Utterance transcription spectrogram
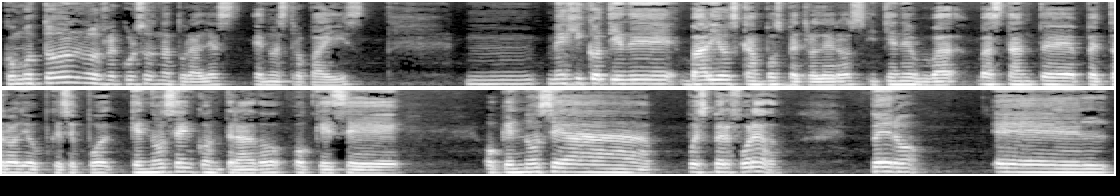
Como todos los recursos naturales en nuestro país, mm, México tiene varios campos petroleros y tiene ba- bastante petróleo que, se que no se ha encontrado o que se o que no sea pues perforado. Pero el,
